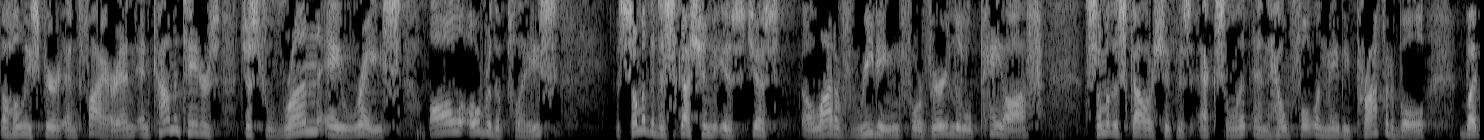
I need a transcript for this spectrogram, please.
the Holy Spirit and fire? And, and commentators just run a race all over the place. Some of the discussion is just a lot of reading for very little payoff. Some of the scholarship is excellent and helpful and maybe profitable, but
